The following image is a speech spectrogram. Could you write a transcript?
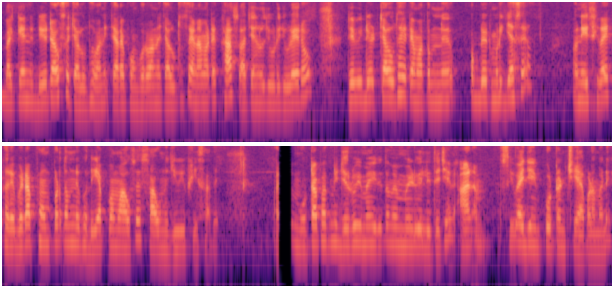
બાકી એની ડેટ આવશે ચાલુ થવાની, ત્યારે ફોર્મ ભરવાના ચાલુ થશે. એના માટે ખાસ આ ચેનલ જોડે જોડાઈ રહો. જેવી ડેટ ચાલુ થાય તેમાં તમને અપડેટ મળી જશે. અને એ સિવાય ઘરે બેઠા ફોર્મ પણ તમને ભરી આપવામાં આવશે સાવ નજીવી ફી સાથે. મોટાભાગની જરૂરી માહિતી તમે મેળવી લીધી છે. આના સિવાય જે ઇમ્પોર્ટન્ટ છે આપણા માટે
